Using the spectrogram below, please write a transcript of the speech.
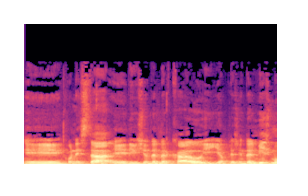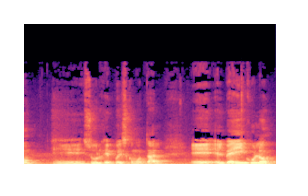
eh, con esta eh, división del mercado y ampliación del mismo, surge pues como tal el vehículo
